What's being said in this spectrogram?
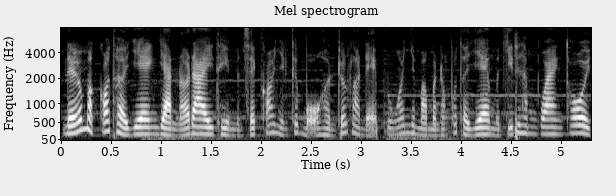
Nếu mà có thời gian dành ở đây thì mình sẽ có những cái bộ hình rất là đẹp luôn á nhưng mà mình không có thời gian mình chỉ đi tham quan thôi.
